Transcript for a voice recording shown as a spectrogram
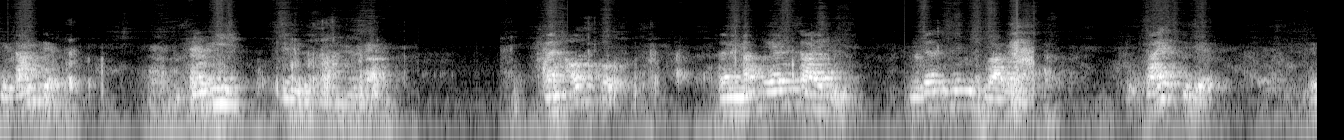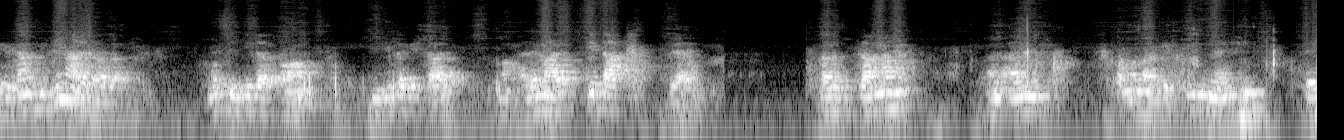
Gedanke ist er nicht sinnlich wahrnehmbar. Sein Ausdruck, seine materiellen Zeichen, die werden sinnlich wahrgenommen. Das Geistige, der Gedankeninhalt aber, muss in dieser Form, in dieser Gestalt noch allemal gedacht werden. Kann man sich klar machen, an einem, sagen wir mal, fiktiven Menschen, der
